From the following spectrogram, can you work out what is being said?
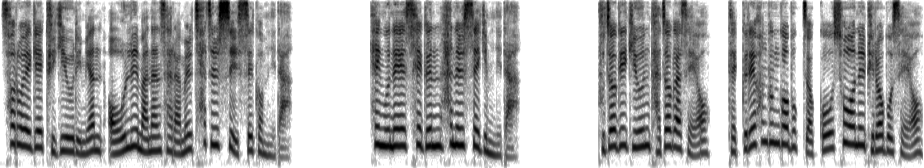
서로에게 귀 기울이면 어울릴 만한 사람을 찾을 수 있을 겁니다. 행운의 색은 하늘색입니다. 부적의 기운 가져가세요. 댓글에 황금거북 적고 소원을 빌어보세요.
